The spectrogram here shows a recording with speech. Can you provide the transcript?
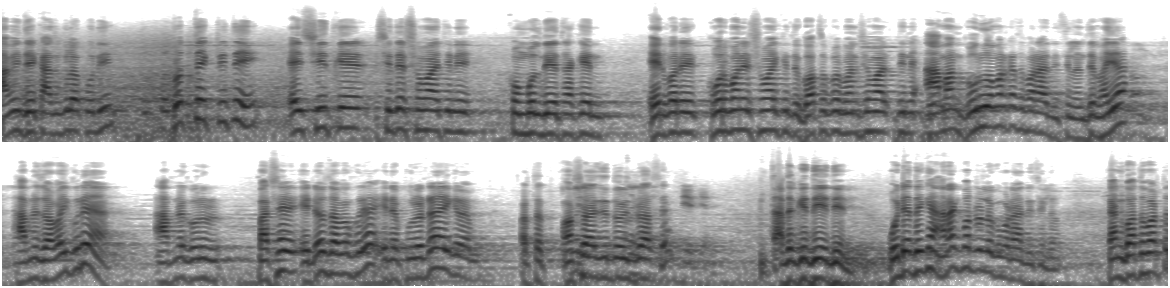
আমি যে কাজগুলো করি প্রত্যেকটিতেই এই শীতকে শীতের সময় তিনি কম্বল দিয়ে থাকেন। এরপরে কোরবানির সময় কিন্তু গত কোরবানির সময় তিনি আমার গরু আমার কাছে পাঠিয়ে দিয়েছিলেন যে ভাইয়া আপনি জবাই করে আপনার গরুর পাশে এটাও জবাই করে এটা পুরোটাই গ্রাম অর্থাৎ অসহায় যে দরিদ্র আছে তাদেরকে দিয়ে দিন। ওইটা দেখে আর এক ভদ্রলোক পাঠা দিয়েছিল। কারণ গতবার তো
